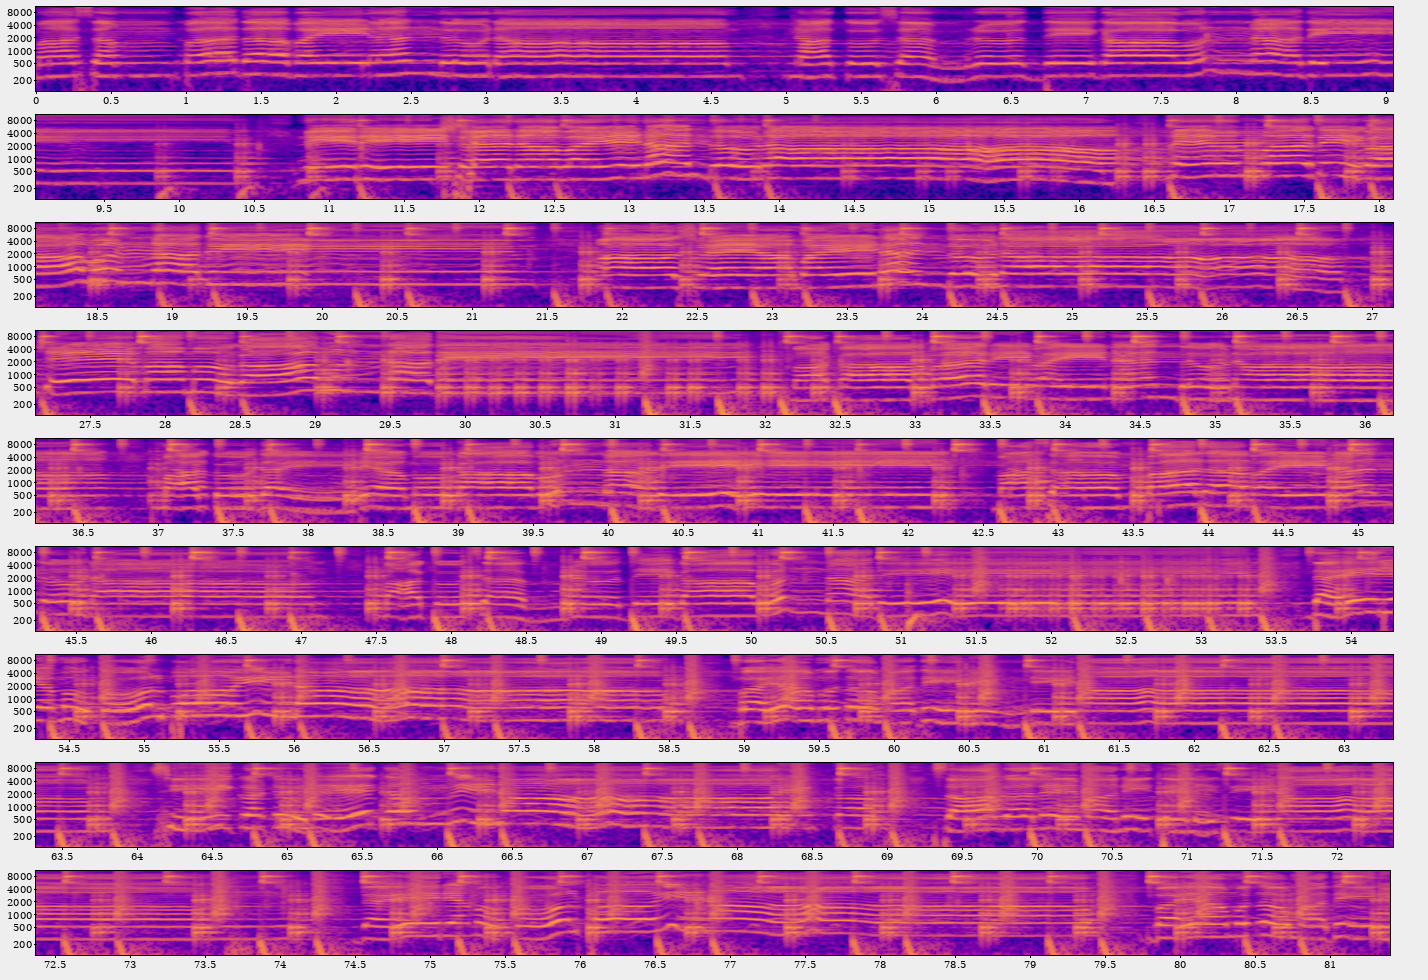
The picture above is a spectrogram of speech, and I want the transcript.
మా సంపదవైనందునా నాకు సమృద్ధిగా ఉన్నది. నేరే అని తెలిసినా? ధైర్యము కోల్పోయినా? భయముతో మదిన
